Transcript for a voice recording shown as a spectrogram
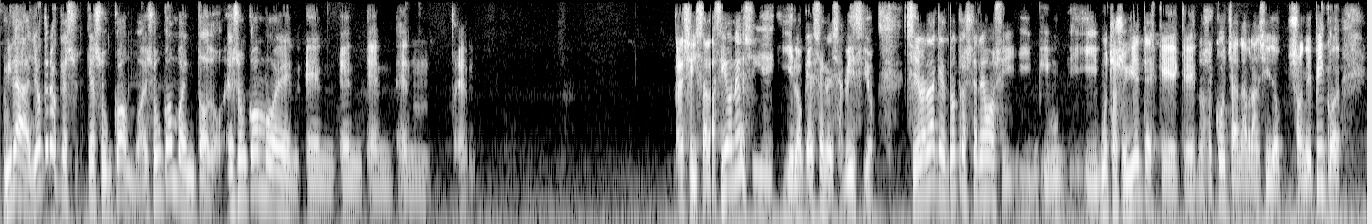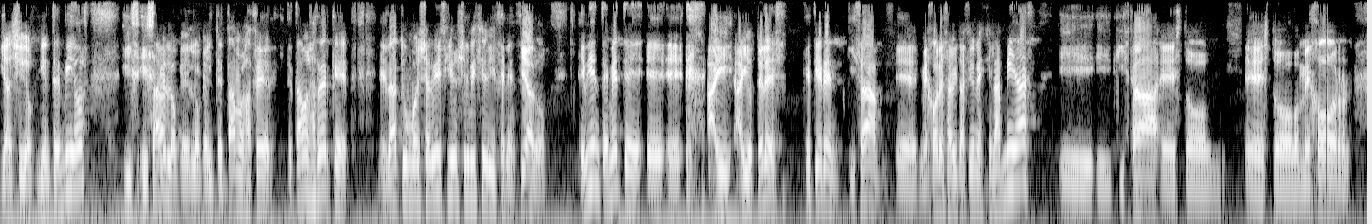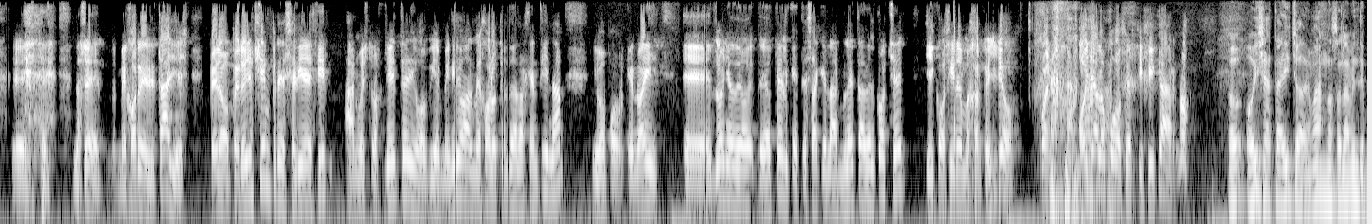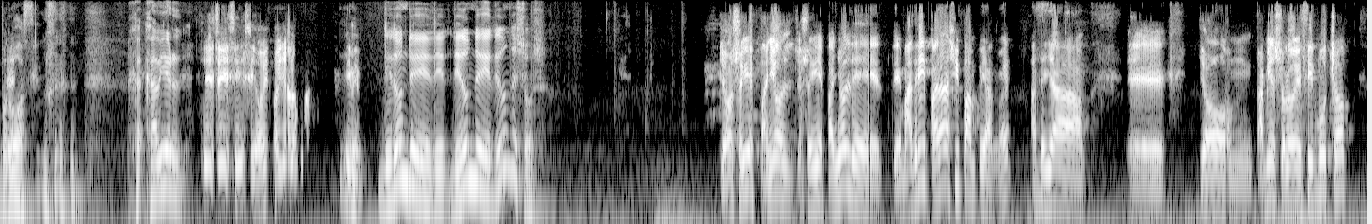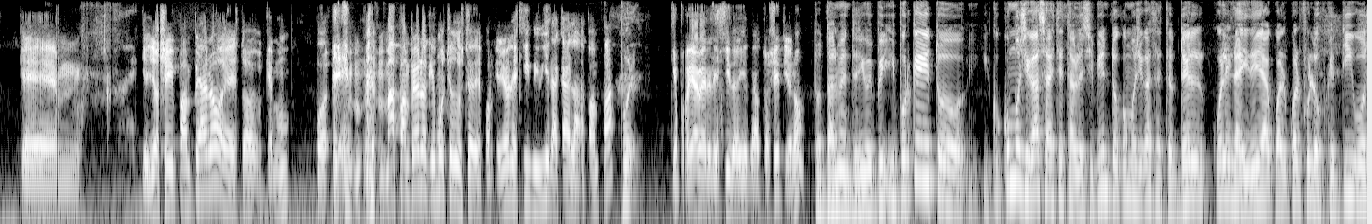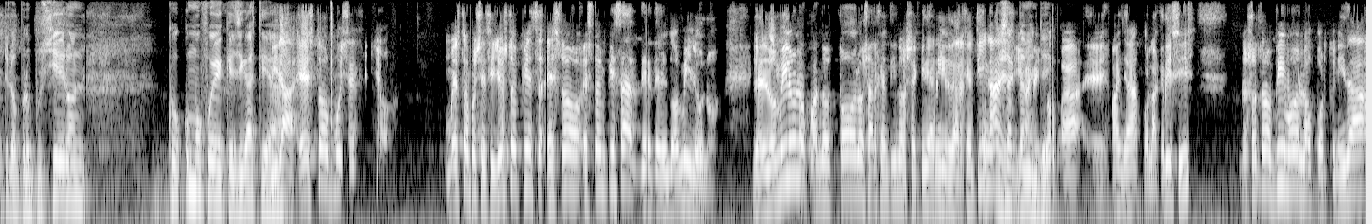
Mira, yo creo que es, que es un combo, es un combo en todo, es un combo en, en, en, en instalaciones y, y, lo que es en el servicio. Si es verdad que nosotros tenemos, y, y, muchos oyentes que, que, nos escuchan habrán sido, son de pico y han sido clientes míos, y, saben lo que, lo que intentamos hacer. Intentamos hacer que eh, date un buen servicio y un servicio diferenciado. Evidentemente, eh, eh, hay, hay hoteles que tienen quizá eh, mejores habitaciones que las mías y, quizá esto esto mejor eh, no sé mejores detalles. Pero pero yo siempre sería decir a nuestros clientes digo bienvenido al mejor hotel de la Argentina digo porque no hay eh, dueño de, hotel que te saque las maletas del coche y cocine mejor que yo bueno hoy ya lo puedo certificar no hoy ya está dicho además no solamente por vos. Javier sí sí sí sí hoy, hoy ya lo puedo ¿De dónde, de, dónde, de dónde sos? Yo soy español, yo soy español de, de Madrid, para soy pampeano, ¿eh? Hace ya. Eh, yo mm, también suelo decir mucho que, mm, que yo soy pampeano, esto, que más pampeano que muchos de ustedes, porque yo elegí vivir acá en La Pampa que podría haber elegido irme a otro sitio, ¿no? Totalmente. Digo, ¿y por qué esto? ¿Y ¿Cómo llegaste a este establecimiento? ¿Cómo llegaste a este hotel? ¿Cuál es la idea? ¿Cuál, cuál fue el objetivo? ¿Te lo propusieron? ¿Cómo fue que llegaste a...? Mira, esto es muy sencillo. Esto es muy sencillo. Esto empieza, esto, esto empieza desde el 2001. En el 2001, cuando todos los argentinos se querían ir de Argentina, Exactamente. Europa, eh, España, por la crisis, nosotros vimos la oportunidad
